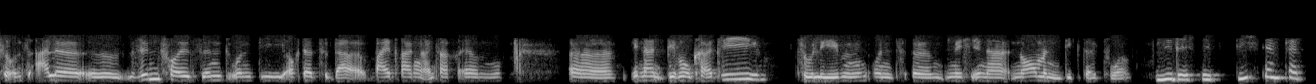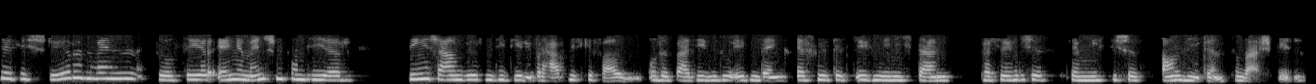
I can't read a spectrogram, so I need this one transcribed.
für uns alle äh, sinnvoll sind und die auch dazu da beitragen, einfach ähm, äh, in einer Demokratie zu leben und äh, nicht in einer Normendiktatur. Würde es dich denn persönlich stören, wenn so sehr enge Menschen von dir Dinge schauen würden, die dir überhaupt nicht gefallen oder bei denen du eben denkst, erfüllt jetzt irgendwie nicht dein persönliches feministisches Anliegen zum Beispiel?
